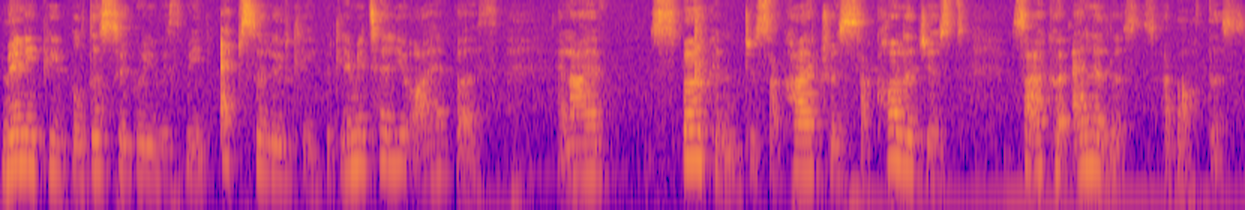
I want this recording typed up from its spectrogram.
Many people disagree with me, absolutely, but let me tell you I have both. And I have spoken to psychiatrists, psychologists, psychoanalysts about this,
